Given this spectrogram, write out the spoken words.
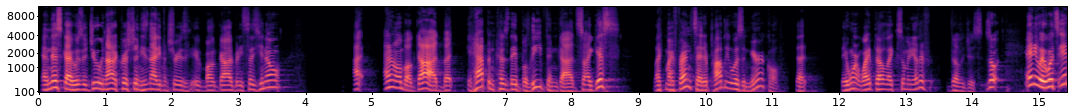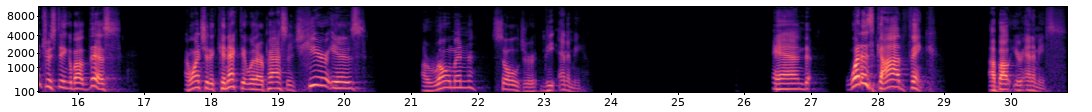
And this guy, who's a Jew, not a Christian, he's not even sure about God, but he says, You know, I, don't know about God, but it happened because they believed in God. So I guess, like my friend said, it probably was a miracle that they weren't wiped out like so many other villages. So, anyway, what's interesting about this, I want you to connect it with our passage. Here is a Roman soldier, the enemy. And what does God think about your enemies?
